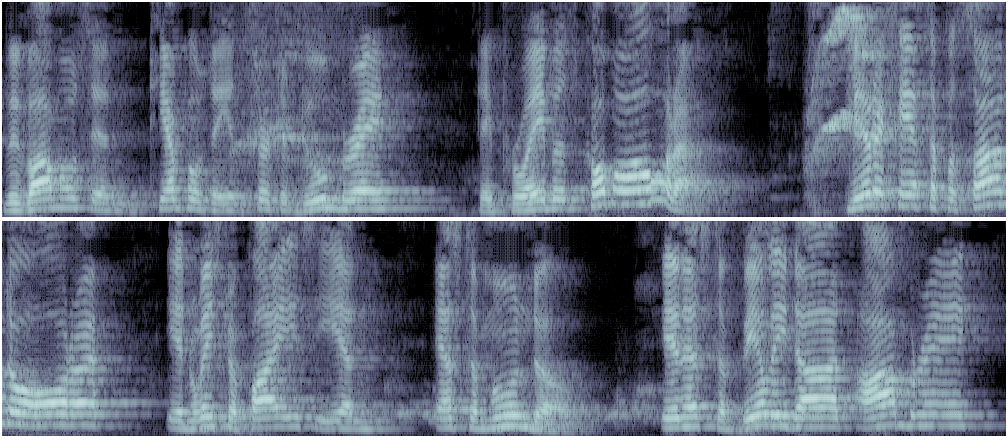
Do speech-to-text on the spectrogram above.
vivamos en tiempos de incertidumbre, de pruebas, como ahora. Mira qué está pasando ahora en nuestro país y en este mundo. Inestabilidad, hambre,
